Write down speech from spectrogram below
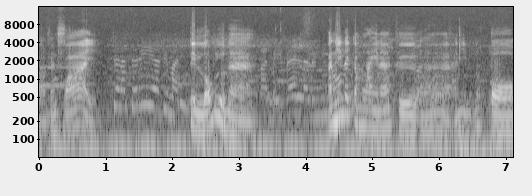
าเฟรนฟรายติดลบอยู่นะอันนี้ได้กำไรนะคืออ่าอันนี้ลูกโป่ง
